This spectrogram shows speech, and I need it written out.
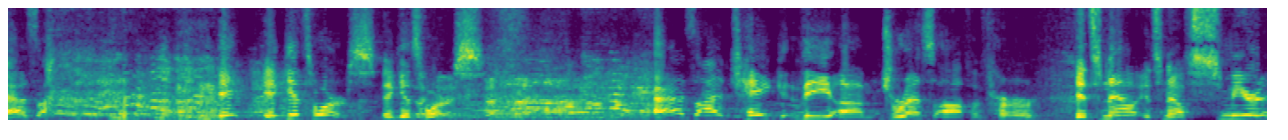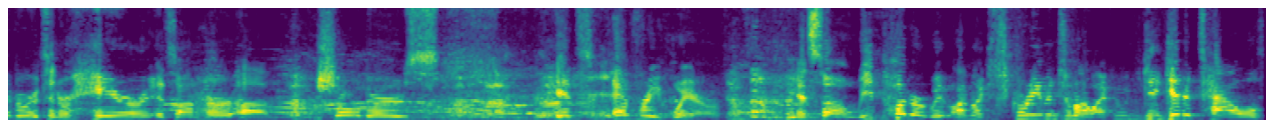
as I, it, it gets worse. It gets worse. As I take the um, dress off of her, it's now it's now smeared everywhere. It's in her hair. It's on her um, shoulders. It's everywhere. And so we put her. I'm like screaming to my wife, "Get, get a towel!"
